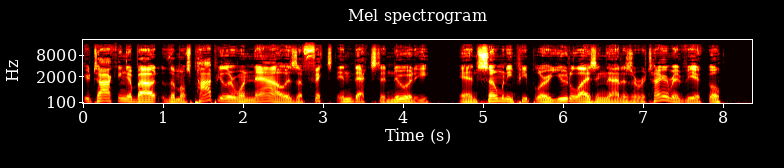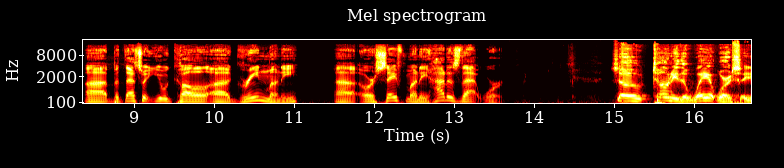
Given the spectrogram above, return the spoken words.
You're talking about the most popular one now is a fixed indexed annuity, and so many people are utilizing that as a retirement vehicle. Uh, but that's what you would call uh, green money uh, or safe money. How does that work? So, Tony, the way it works, uh,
